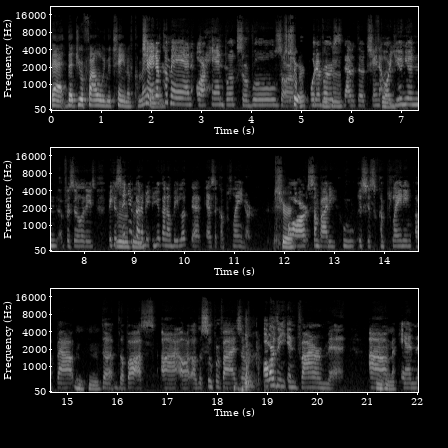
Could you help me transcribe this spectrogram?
that that you're following the chain of command. chain of command or handbooks or rules or Sure. whatever Mhm. the chain Sure. or union facilities because then you're going to be you're going to be looked at as a complainer Sure. or somebody who is just complaining about Mhm. the the boss uh, or, or the supervisor or the environment um, Mhm. and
